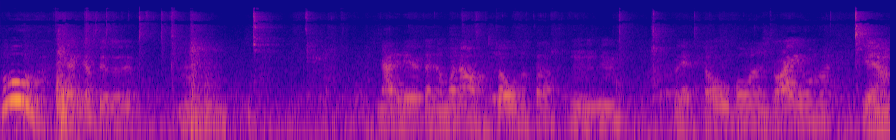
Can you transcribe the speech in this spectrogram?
Whew, that, that feels good. Mm-hmm. Now that everything done went off, the stove and stuff, Mm-hmm. so that stove going and dryer going, Yeah.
